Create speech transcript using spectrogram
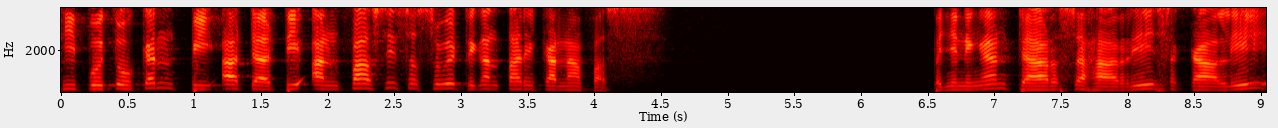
dibutuhkan biada di anfasi sesuai dengan tarikan nafas. Penyeningan dar sehari sekali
